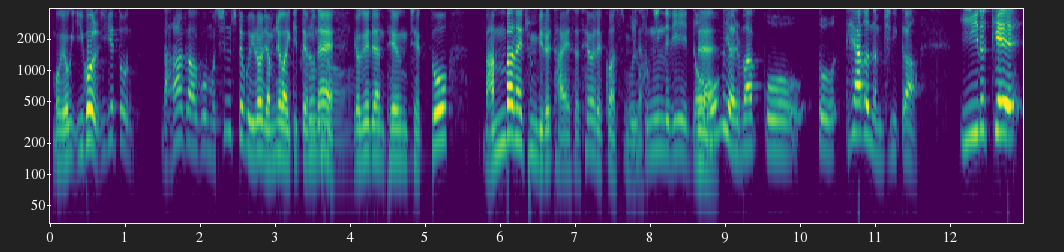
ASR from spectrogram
뭐 여기 이걸 이게 또 날아가고 뭐 침수되고 이럴 염려가 있기 때문에 그럼요. 여기에 대한 대응책도 만반의 준비를 다해서 세워야 될것 우리 같습니다. 국민들이 네. 너무 열받고 또 해악은 넘치니까 이렇게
